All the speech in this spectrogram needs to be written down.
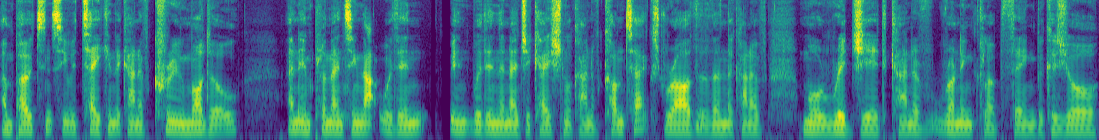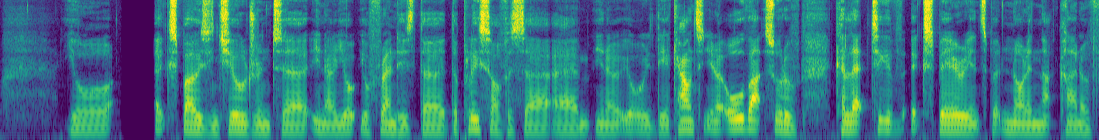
and potency with taking the kind of crew model and implementing that within in, within an educational kind of context, rather than the kind of more rigid kind of running club thing, because you're you're exposing children to you know your your friend who's the the police officer um you know or the accountant you know all that sort of collective experience but not in that kind of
